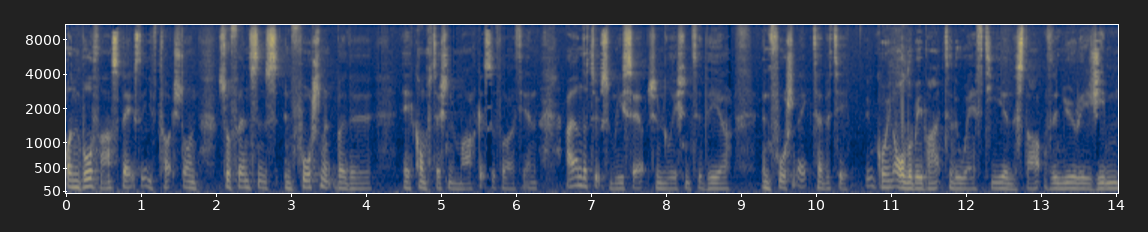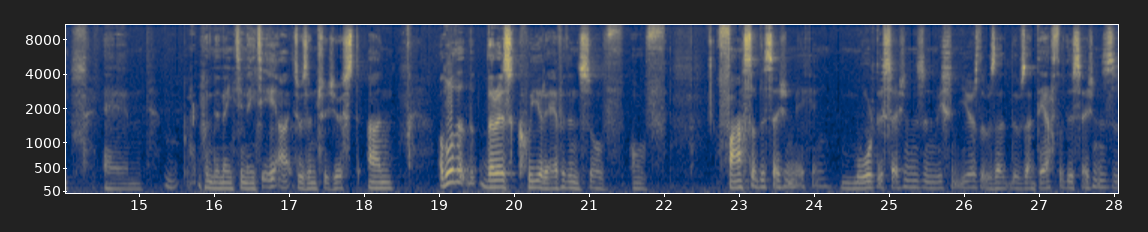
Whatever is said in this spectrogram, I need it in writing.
on both aspects that you've touched on, so for instance, enforcement by the uh, Competition and Markets Authority, and I undertook some research in relation to their enforcement activity, going all the way back to the OFT and the start of the new regime um, when the 1998 Act was introduced. And although there is clear evidence of, of faster decision making, more decisions in recent years. There was a there was a dearth of decisions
